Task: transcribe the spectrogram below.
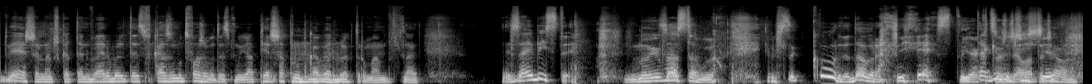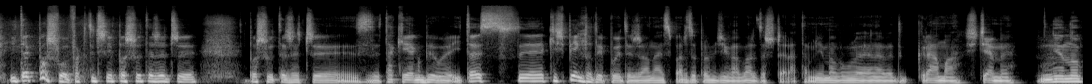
wiesz, ale na przykład ten werbel to jest w każdym utworze, bo to jest moja pierwsza próbka werbla, którą mam w, na... jest zajebisty. No i Został go. Ja myślę, kurde, dobra, jest. I Jak tak coś działa, to działa. I tak poszło. Faktycznie poszły te rzeczy, poszły te rzeczy z, takie jak były. I to jest e, jakieś piękno tej płyty, że ona jest bardzo prawdziwa, bardzo szczera. Tam nie ma w ogóle nawet grama ściemy. Nie no,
